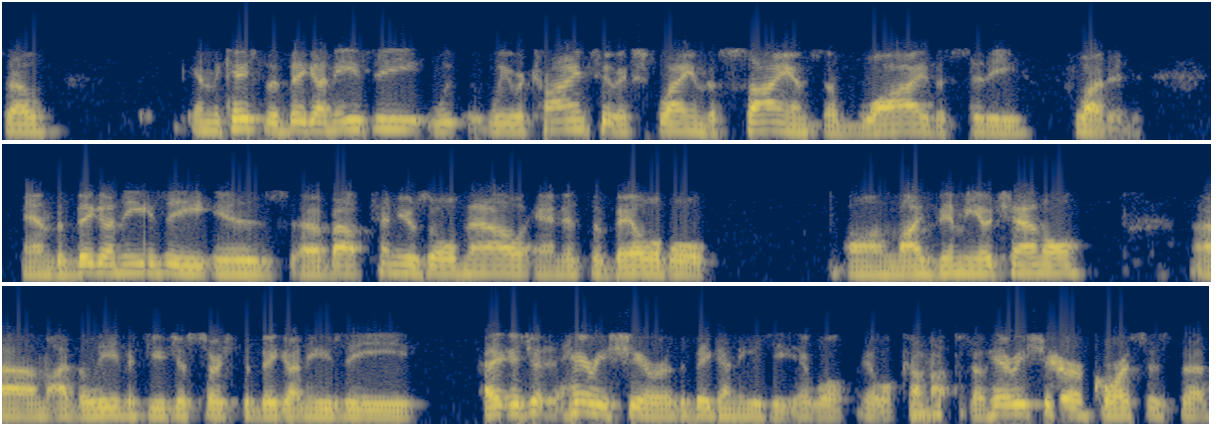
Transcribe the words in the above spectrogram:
So, in the case of the Big Uneasy, we, we were trying to explain the science of why the city flooded, And The Big Uneasy is about 10 years old now, and it's available on my Vimeo channel. Um, I believe if you just search The Big Uneasy, uh, just, Harry Shearer, The Big Uneasy, it will it will come up. So Harry Shearer, of course, is the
